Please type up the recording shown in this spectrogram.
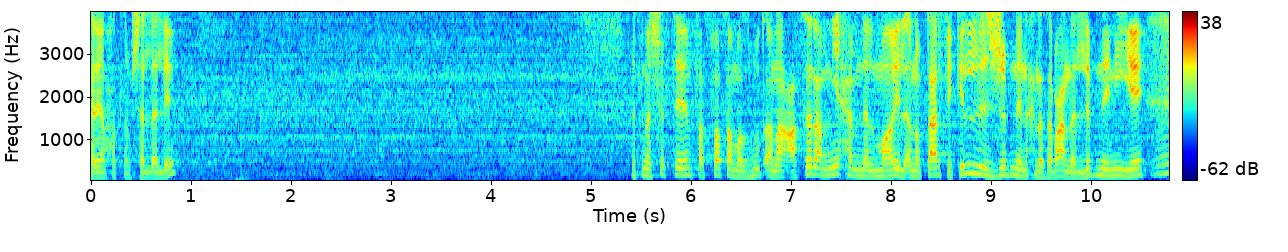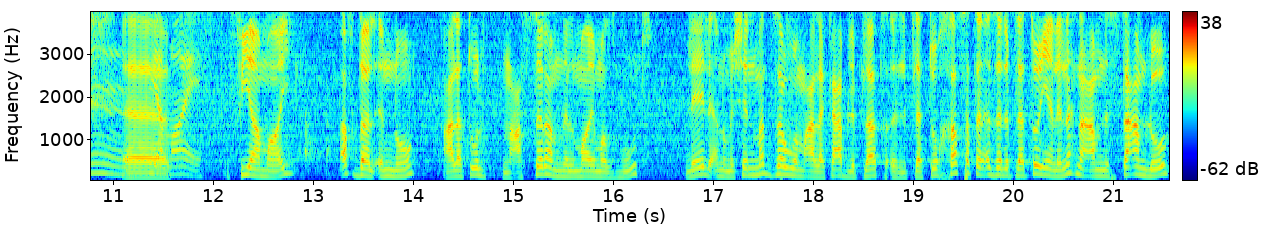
خلينا نحط المشللة. مثل ما شفتي مفصفصة مزبوط. أنا عصرها منيح من المي لأنه بتعرفي كل الجبنة نحن تبعنا اللبنانية. آه، فيها مي فيها مي أفضل إنه على طول نعصرها من المي مزبوط ليه؟ لأنه مشان ما تزوم على كعب ال plat ال plateau خاصة إذا البلاتو يعني نحن عم نستعمله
